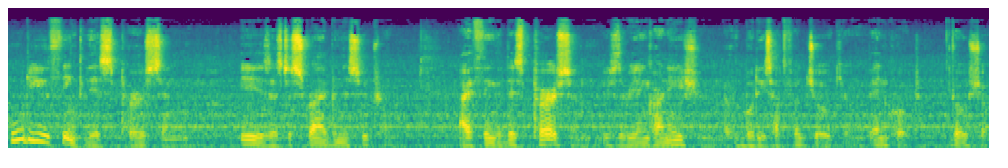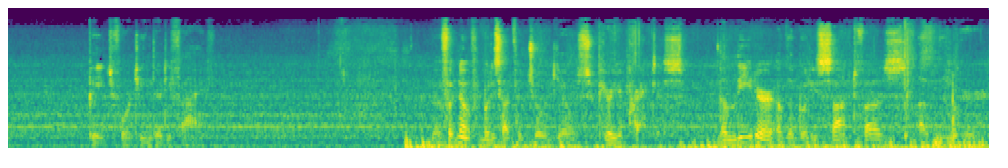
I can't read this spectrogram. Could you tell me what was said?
Who do you think this person is as described in the sutra? I think that this person is the reincarnation of Bodhisattva Jogyo. End quote. Gosho, page 1435. A footnote for Bodhisattva Jogyo, superior practice. The leader of the Bodhisattvas of the earth.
